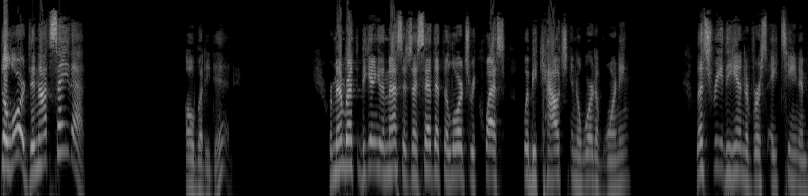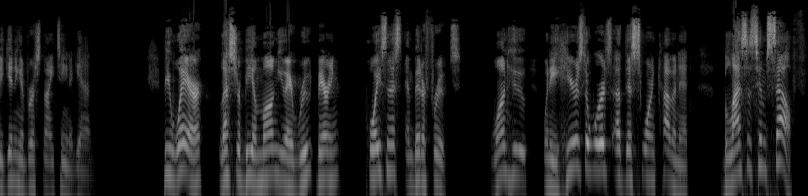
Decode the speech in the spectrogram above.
The Lord did not say that. Oh, but he did. Remember at the beginning of the message, I said that the Lord's request would be couched in a word of warning. Let's read the end of verse 18 and beginning of verse 19 again. Beware lest there be among you a root bearing poisonous and bitter fruit. One who, when he hears the words of this sworn covenant, blesses himself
